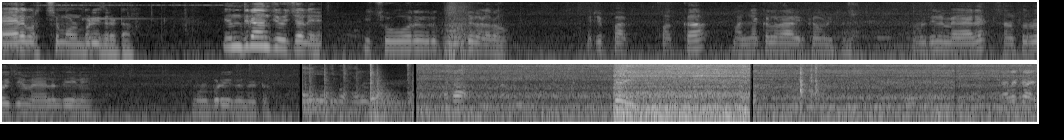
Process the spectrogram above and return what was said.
മേലെ കുറച്ച് മുൺപടി ചെയ്തിട്ടാ എന്തിനാന്ന് ചോദിച്ചാലേ ഈ ചോറ് ഒരു ഗോൾഡ് കളറാവും ഒരു പക്ക മഞ്ഞ കളറായിരിക്കാൻ വേണ്ടിയിട്ടാണ് നമ്മളിതിന് മേലെ സൺഫ്ലവർ ഒഴിച്ച് മേലെ എന്ത് ചെയ്യുന്നത് മുൻപടി ചെയ്തിട്ടുണ്ട് കേട്ടോ দেখাই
